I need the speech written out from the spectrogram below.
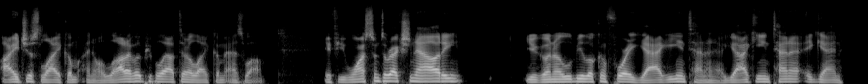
I just like them. I know a lot of other people out there like them as well. If you want some directionality, you're going to be looking for a Yagi antenna. Now, Yagi antenna, again,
